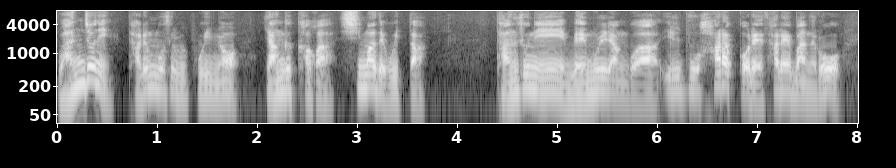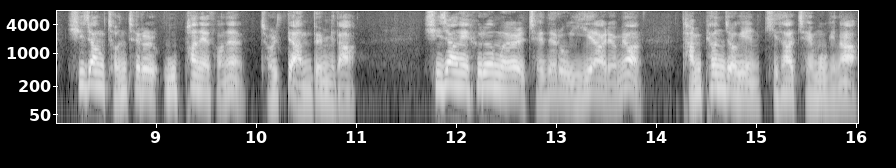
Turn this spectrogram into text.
완전히 다른 모습을 보이며 양극화가 심화되고 있다. 단순히 매물량과 일부 하락 거래 사례만으로 시장 전체를 우판해서는 절대 안 됩니다. 시장의 흐름을 제대로 이해하려면 단편적인 기사 제목이나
